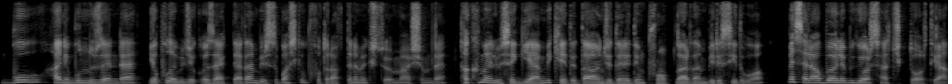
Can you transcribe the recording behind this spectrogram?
Bu hani bunun üzerinde yapılabilecek özelliklerden birisi. Başka bir fotoğraf denemek istiyorum ben şimdi. Takım elbise giyen bir kedi daha önce denediğim promptlardan birisiydi bu. Mesela böyle bir görsel çıktı ortaya.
